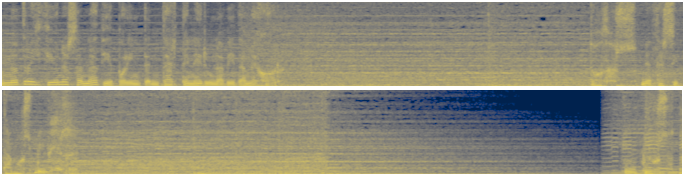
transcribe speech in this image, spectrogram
No traicionas a nadie por intentar tener una vida mejor. Todos necesitamos vivir. Tú.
